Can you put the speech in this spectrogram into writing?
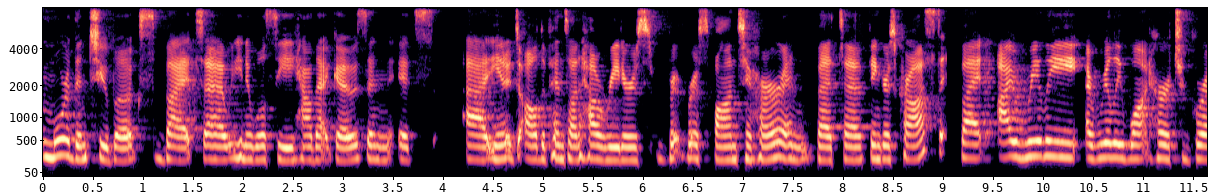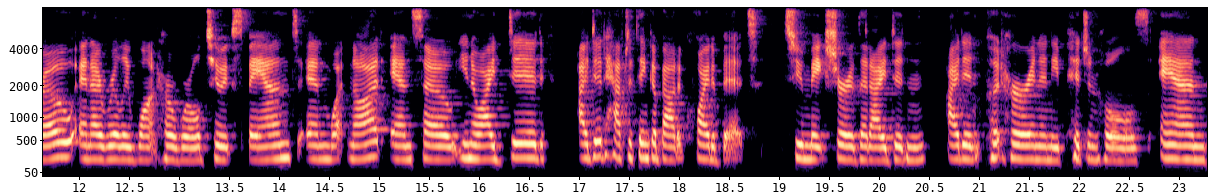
more than two books, but uh, you know, we'll see how that goes. And it's uh, you know, it all depends on how readers re- respond to her, and but uh, fingers crossed. But I really, I really want her to grow, and I really want her world to expand and whatnot. And so, you know, I did, I did have to think about it quite a bit to make sure that I didn't, I didn't put her in any pigeonholes. And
